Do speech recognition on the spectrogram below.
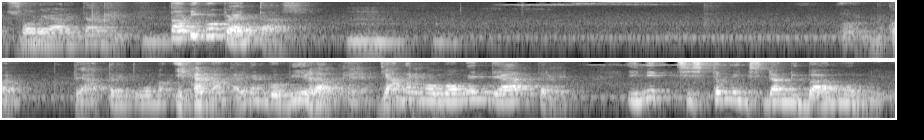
sore hari tadi tadi gue pentas Hmm. Hmm. oh, bukan teater itu ya makanya kan gue bilang Oke, jangan oke. ngomongin teater ini sistem yang sedang dibangun gitu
